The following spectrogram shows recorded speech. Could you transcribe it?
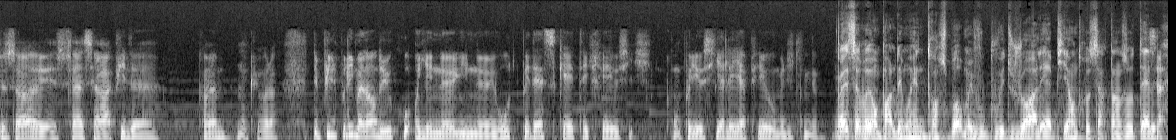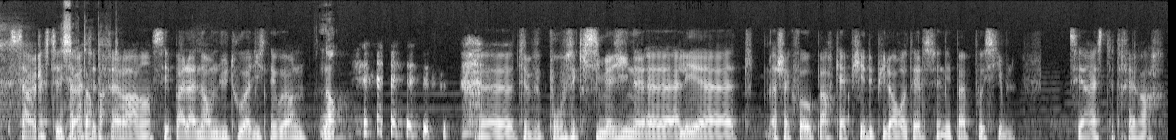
C'est ça, et c'est assez rapide quand même. Donc euh, voilà. Depuis le Poly, maintenant, du coup, il y a une, une route pédestre qui a été créée aussi. On peut y aussi aller à pied au Magic Kingdom. Ouais, c'est vrai, on parle des moyens de transport, mais vous pouvez toujours aller à pied entre certains hôtels. Ça, ça reste, et ça certains reste parcs. très rare. hein. C'est pas la norme du tout à Disney World. Non, Euh, pour ceux qui s'imaginent euh, aller à, chaque fois au parc à pied depuis leur hôtel, ce n'est pas possible. Ça reste très rare.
